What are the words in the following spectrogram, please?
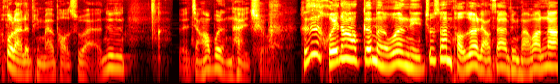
后来的品牌跑出来了，就是对讲话不能太糗。可是回到根本的问题，就算跑出来两三个品牌的话，那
